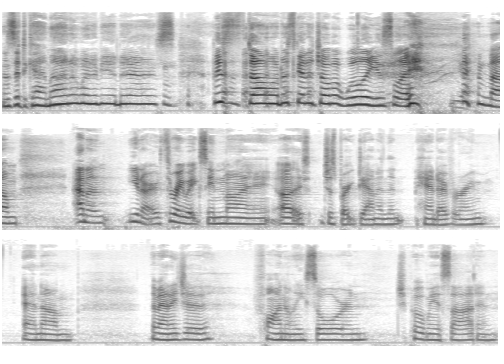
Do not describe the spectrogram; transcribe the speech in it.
and said to Cam, I don't want to be a nurse. This is dumb. I'll just get a job at Woolies. Like, Yeah. and um, and uh, you know, three weeks in, my I just broke down in the handover room, and um, the manager finally saw and she pulled me aside and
